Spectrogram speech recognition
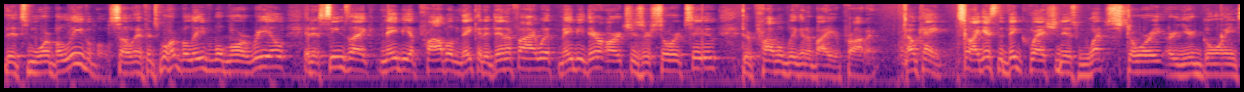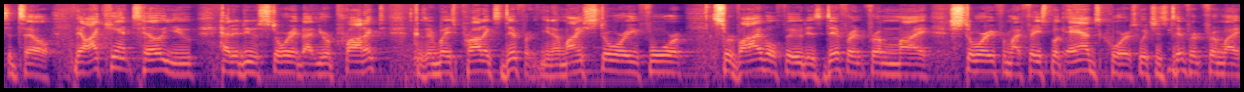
it's more believable. So if it's more believable more real and it seems like maybe a problem they can identify with maybe their arches are sore too they're probably going to buy your product. Okay so I guess the big question is what story are you going to tell? Now I can't tell you how to do a story about your product because everybody's product's different. You know my story for survival food is different from my story for my Facebook ads course which is different from my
